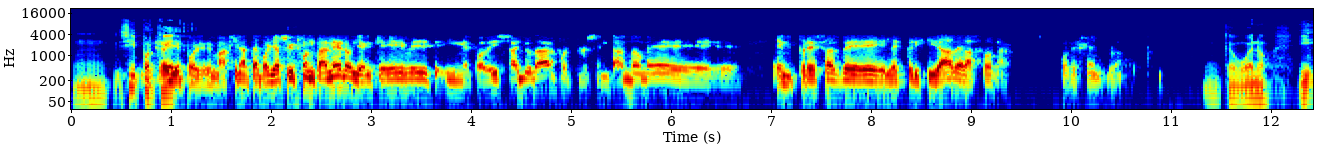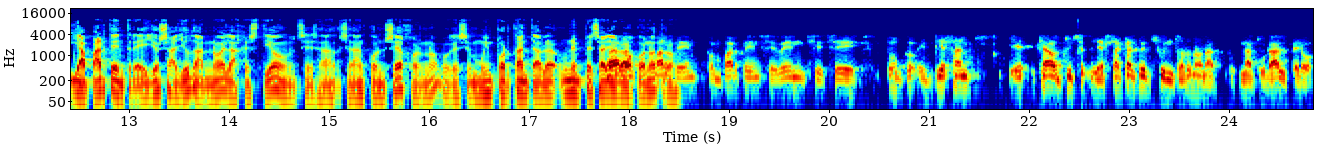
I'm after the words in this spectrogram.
Mm, sí, porque... pues imagínate, pues yo soy fontanero y en qué y me podéis ayudar pues presentándome empresas de electricidad de la zona, por ejemplo. Qué bueno. Y, aparte, entre ellos se ayudan, ¿no? En la gestión, se, dan consejos, ¿no? Porque es muy importante hablar un empresario hablar con otro. Comparten, se ven, se, se empiezan, eh, claro, tú les sacas de su entorno natural, pero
